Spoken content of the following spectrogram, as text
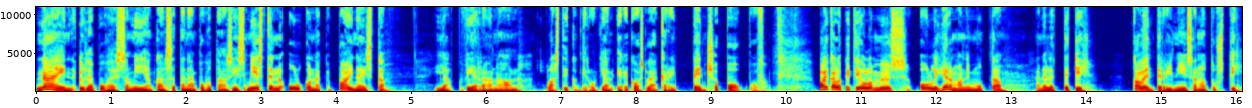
Näin Yle puheessa Miian kanssa tänään puhutaan siis miesten ulkonäköpaineista ja vieraana on plastiikkakirurgian erikoislääkäri Pencho Popov. Paikalla piti olla myös Olli Hermannin, mutta hänelle teki kalenteri niin sanotusti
